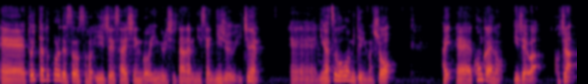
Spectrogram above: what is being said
えーといったところでそろそろ EJ 最新号イングリッシュジャーナル2021年、えー2月号を見てみましょう。はい、えー今回の EJ はこちら。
